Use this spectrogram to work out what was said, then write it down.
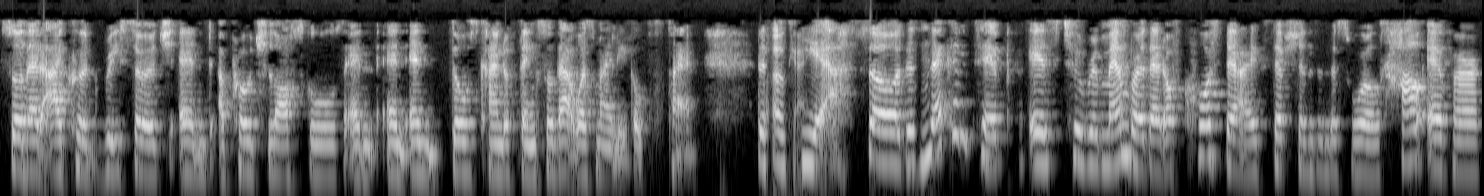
so that I could research and approach law schools and, and, and those kind of things. So that was my legal plan. The, okay. Yeah. So the mm-hmm. second tip is to remember that of course there are exceptions in this world. However,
